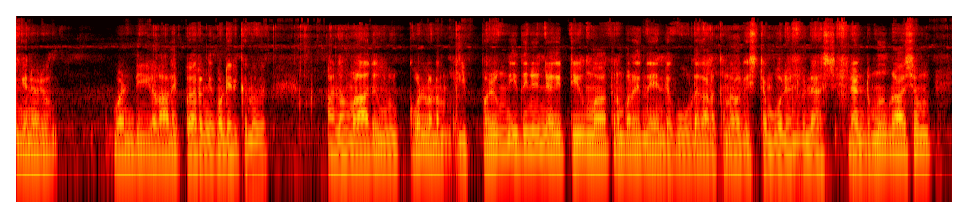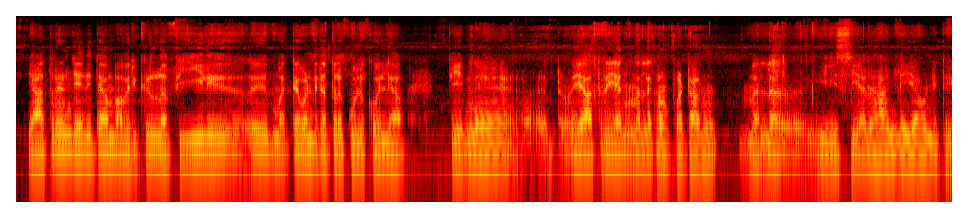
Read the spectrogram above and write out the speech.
ഇങ്ങനെ ഒരു വണ്ടികളാണ് ഇപ്പോൾ ഇറങ്ങിക്കൊണ്ടിരിക്കുന്നത്. അത് നമ്മളത് ഉൾക്കൊള്ളണം. ഇപ്പോഴും ഇതിന് നെഗറ്റീവ് മാത്രം പറയുന്നത് എന്റെ കൂടെ നടക്കുന്നവർക്ക് ഇഷ്ടം പോലെ ഉണ്ട്. പിന്നെ രണ്ട് മൂന്ന് പ്രാവശ്യം യാത്രയും ചെയ്തിട്ടാകുമ്പോൾ അവർക്കുള്ള ഫീൽ മറ്റേ വണ്ടിയുടെ അത്ര കുലുക്കമില്ല. പിന്നെ യാത്ര ചെയ്യാൻ നല്ല കംഫർട്ടാണ് നല്ല ഈസിയാണ് ഹാൻഡിൽ ചെയ്യാൻ വേണ്ടിയിട്ട്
